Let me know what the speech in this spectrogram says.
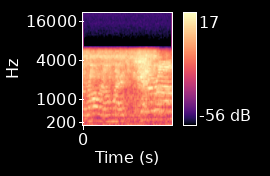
the road, I'm get around.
